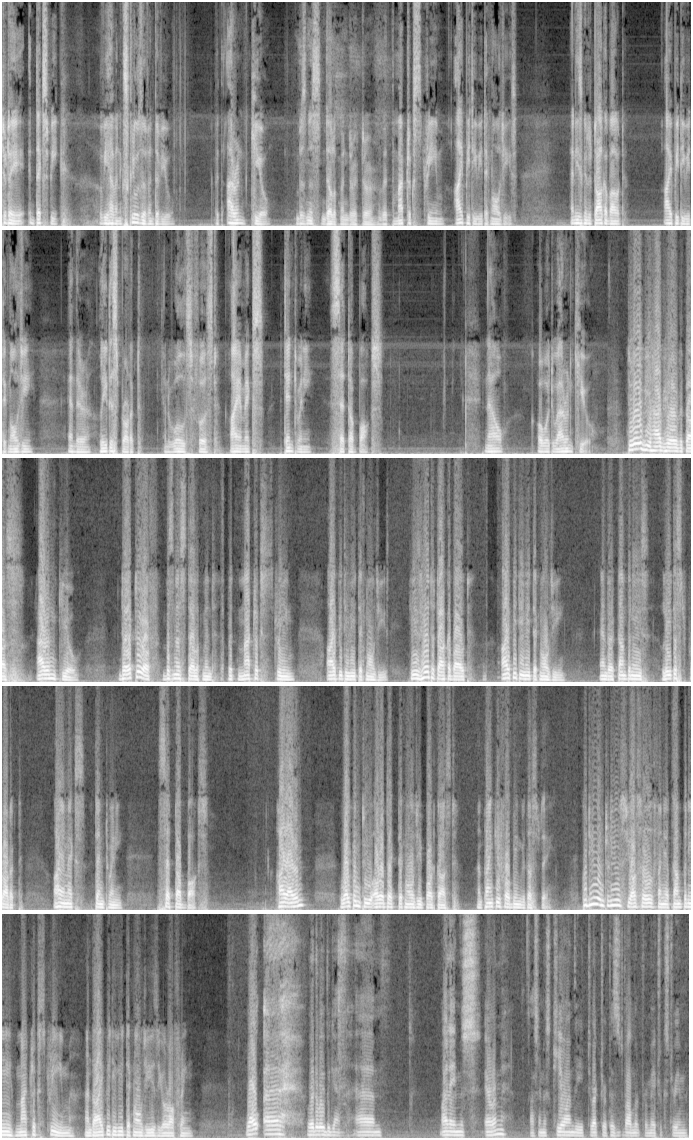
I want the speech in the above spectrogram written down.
Today in TechSpeak, we have an exclusive interview with Aaron Keogh, Business Development Director with MatrixStream IPTV Technologies. And he's going to talk about IPTV technology and their latest product and world's first IMX 1020 set-top box. Now over to Aaron Keogh. Today we have here with us Aaron Keogh, Director of Business Development with MatrixStream IPTV Technologies. He is here to talk about IPTV technology and their company's latest product, IMX 1020 set-top box. Hi Aaron, welcome to our Tech Technology podcast and thank you for being with us today. Could you introduce yourself and your company MatrixStream and the IPTV technologies you're offering? Well, uh, where do we begin? Um, my name is Aaron. Last name is Keogh. I'm the Director of Business Development for MatrixStream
